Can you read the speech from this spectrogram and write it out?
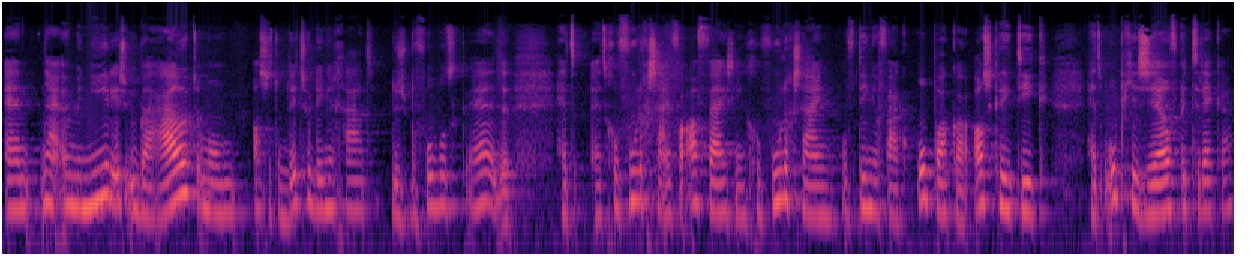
En nou, een manier is überhaupt om, als het om dit soort dingen gaat, dus bijvoorbeeld hè, het, het gevoelig zijn voor afwijzing, gevoelig zijn of dingen vaak oppakken als kritiek, het op jezelf betrekken.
